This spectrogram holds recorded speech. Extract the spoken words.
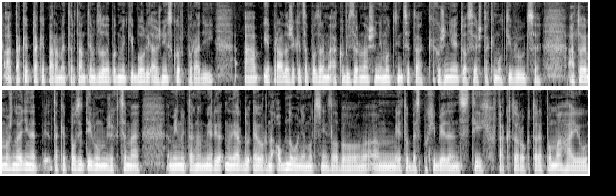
a také, také parametre. Tam tie mzdové podmienky boli až neskôr v poradí. A je pravda, že keď sa pozrieme, ako vyzerajú naše nemocnice, tak akože nie je to asi až také motivujúce. A to je možno jediné také pozitívum, že chceme minúť tak miliardu eur na obnovu nemocníc, lebo um, je to bez pochyby jeden z tých faktorov, ktoré pomáhajú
